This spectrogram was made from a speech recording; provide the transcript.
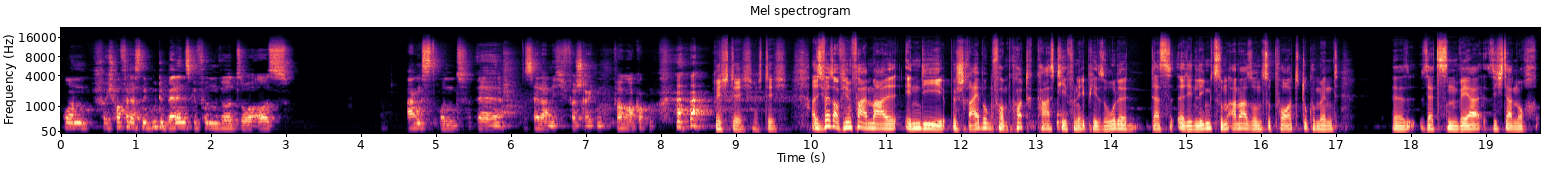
und ich hoffe, dass eine gute Balance gefunden wird, so aus Angst und äh, Seller nicht verschrecken. Wollen wir mal gucken. richtig, richtig. Also ich werde auf jeden Fall mal in die Beschreibung vom Podcast hier von der Episode das, äh, den Link zum Amazon Support Dokument äh, setzen. Wer sich da noch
